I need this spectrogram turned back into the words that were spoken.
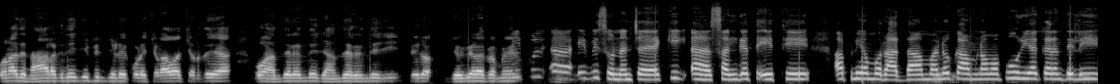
ਉਹਨਾਂ ਦੇ ਨਾਂ ਰੱਖਦੇ ਜੀ ਫਿਰ ਜਿਹੜੇ ਕੋੜੇ ਚੜਾਵਾ ਚੜਦੇ ਆ ਉਹ ਆਂਦੇ ਰਹਿੰਦੇ ਜਾਂਦੇ ਰਹਿੰਦੇ ਜੀ ਫਿਰ ਜੋ ਜਿਹੜਾ ਆਪਣੇ ਬਿਲਕੁਲ ਇਹ ਵੀ ਸੁਣਨ ਚ ਆਇਆ ਕਿ ਸੰਗਤ ਇੱਥੇ ਆਪਣੀਆਂ ਮੁਰਾਦਾਂ ਮਨੋਕਾਮਨਾਵਾਂ ਪੂਰੀਆਂ ਕਰਨ ਦੇ ਲਈ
